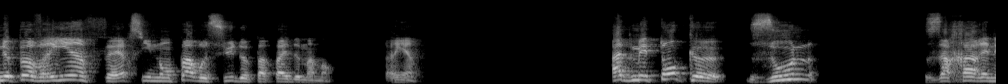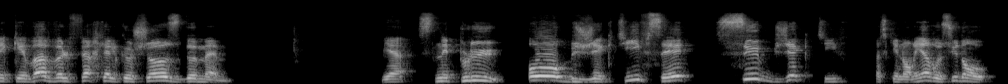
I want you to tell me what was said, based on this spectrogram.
ne peuvent rien faire s'ils n'ont pas reçu de papa et de maman. Rien. Admettons que Zun, Zachar et Nekeva veulent faire quelque chose d'eux-mêmes. Bien, ce n'est plus objectif, c'est subjectif, parce qu'ils n'ont rien reçu d'en haut.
